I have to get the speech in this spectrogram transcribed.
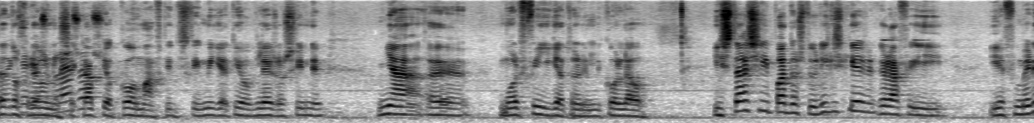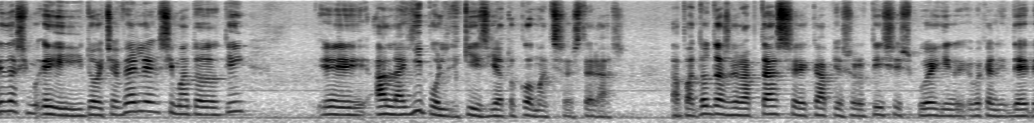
δεν το χρεώνω σε κάποιο κόμμα αυτή τη στιγμή, γιατί ο Γλέζος είναι μια ε, μορφή για τον ελληνικό λαό. Η στάση πάντως του Ρίξκερ γράφει η εφημερίδα, ε, η Deutsche Welle, σηματοδοτεί ε, αλλαγή πολιτικής για το κόμμα της αριστεράς. Απαντώντας γραπτάς σε κάποιες ερωτήσεις που, έγινε, που έκανε η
